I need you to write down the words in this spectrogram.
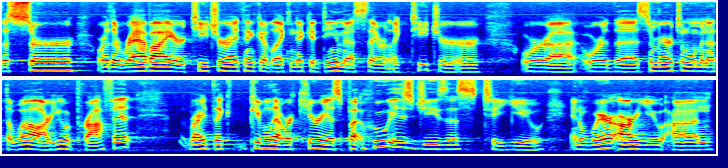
the sir or the rabbi or teacher. I think of like Nicodemus. They were like teacher or or uh, or the Samaritan woman at the well. Are you a prophet? Right? The people that were curious. But who is Jesus to you, and where are you on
